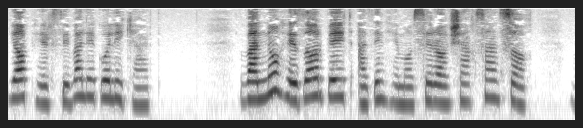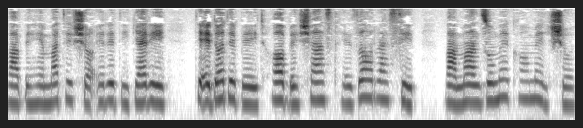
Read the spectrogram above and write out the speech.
یا پرسیول گلی کرد و نه هزار بیت از این حماسه را شخصا ساخت و به همت شاعر دیگری تعداد بیت ها به شست هزار رسید و منظومه کامل شد.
